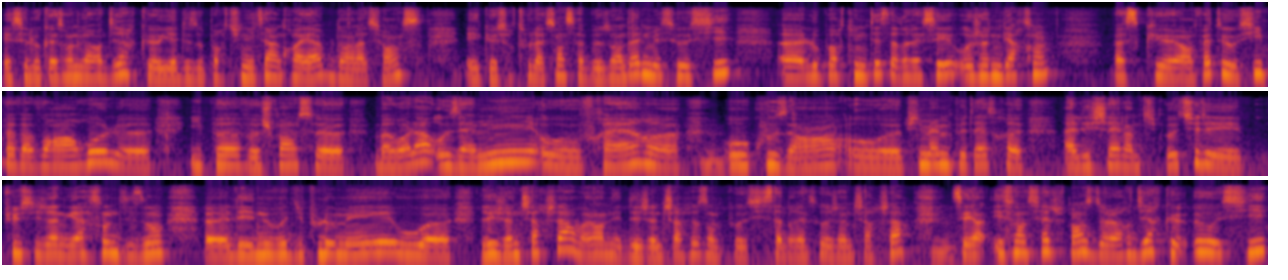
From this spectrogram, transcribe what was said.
Et c'est l'occasion de leur dire qu'il y a des opportunités incroyables dans la science et que surtout la science a besoin d'elles. Mais c'est aussi euh, l'opportunité de s'adresser aux jeunes garçons parce qu'en en fait, eux aussi, ils peuvent avoir un rôle. ils peuvent, je pense, bah voilà, aux amis, aux frères, Mm. aux cousins, euh, puis même peut-être euh, à l'échelle un petit peu au-dessus des plus si jeunes garçons, disons, euh, les nouveaux diplômés ou les jeunes chercheurs. Voilà, on est des jeunes chercheuses, on peut aussi s'adresser aux jeunes chercheurs. Mm. C'est essentiel, je pense, de leur dire que eux aussi,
